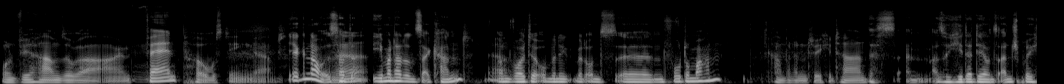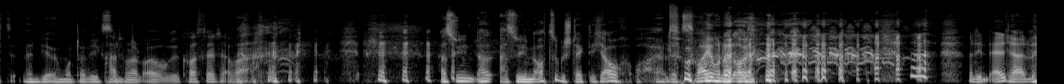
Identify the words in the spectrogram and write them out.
Und wir haben sogar ein Fan-Posting gehabt. Ja, genau. Es Ja. hat, jemand hat uns erkannt Ja. und wollte unbedingt mit uns äh, ein Foto machen. Haben wir dann natürlich getan. Das, ähm, also jeder, der uns anspricht, wenn wir irgendwo unterwegs Hat sind. 100 Euro gekostet, aber Hast du, ihn, hast du ihm auch zugesteckt? Ich auch. Oh, er hat 200 Euro. an den Eltern.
